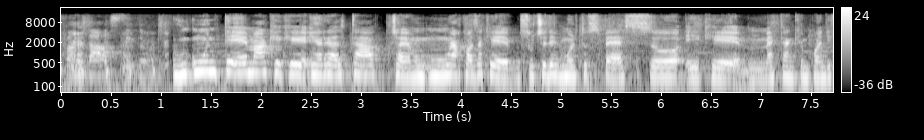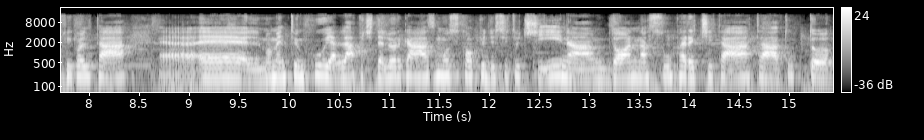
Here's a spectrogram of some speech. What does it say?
Fantastico. Un, un tema che, che, in realtà, cioè una cosa che succede molto spesso e che mette anche un po' in difficoltà eh, è il momento in cui all'apice dell'orgasmo scoppio di ossitocina, donna super eccitata, tutto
